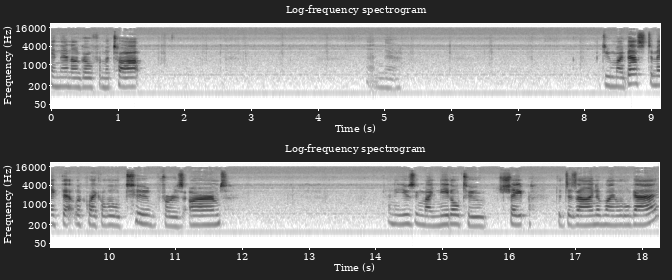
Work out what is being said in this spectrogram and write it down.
and then I'll go from the top and uh, do my best to make that look like a little tube for his arms. Kind of using my needle to shape the design of my little guy.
